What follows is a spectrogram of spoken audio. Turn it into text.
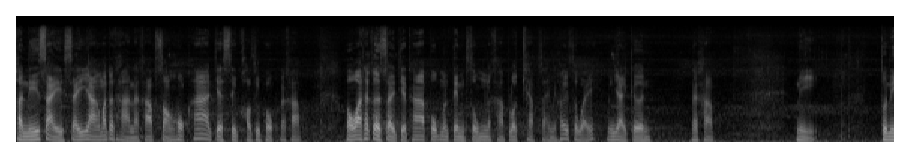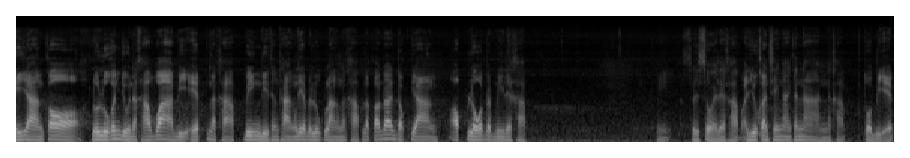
คันนี้ใส่ไซส์ยางมาตรฐานนะครับ 265 70ขอบ16 นะครับ เพราะว่าถ้าเกิดใส่ 75 ปุ๊บมันเต็มซุ้มนะครับ รถแคปใส่ไม่ค่อยสวย มันใหญ่เกินนะครับ นี่ ตัวนี้ยางก็รู้ๆกันอยู่นะครับว่า BF นะครับ วิ่งดีทั้งทางเรียบและลูกลังนะครับ แล้วก็ได้ดอกยางออฟโรดแบบนี้เลยครับ นี่สวยๆเลยครับ อายุการใช้งานก็นานนะครับ ตัว BF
